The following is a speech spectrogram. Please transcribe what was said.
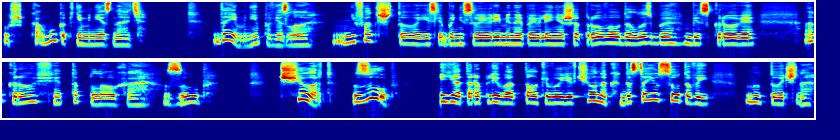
Уж кому как не мне знать. Да и мне повезло. Не факт, что если бы не своевременное появление Шатрова, удалось бы без крови. А кровь — это плохо. Зуб. Чёрт, зуб! Я торопливо отталкиваю девчонок, достаю сотовый. Ну точно,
